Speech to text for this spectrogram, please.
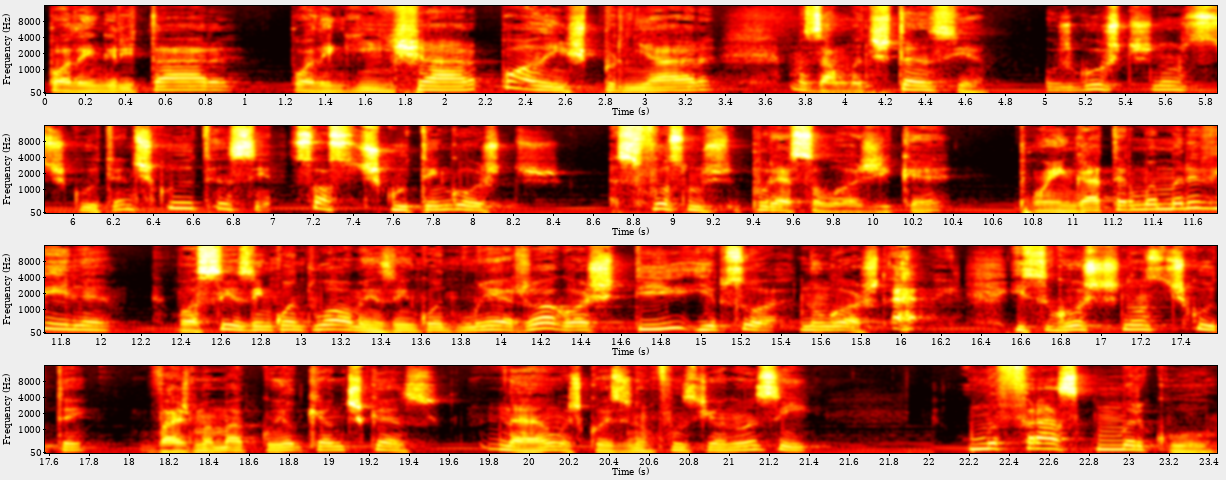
Podem gritar, podem guinchar, podem espernear, mas há uma distância. Os gostos não se discutem, discutem-se. Só se discutem gostos. Se fôssemos por essa lógica, o engato era uma maravilha. Vocês, enquanto homens, enquanto mulheres, ó, oh, gosto de ti e a pessoa não gosta. Ah, isso gostos não se discutem. Vais mamar com ele que é um descanso. Não, as coisas não funcionam assim. Uma frase que me marcou,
